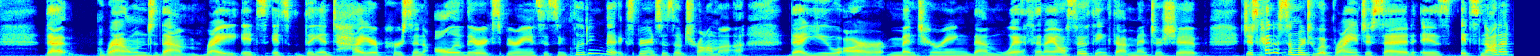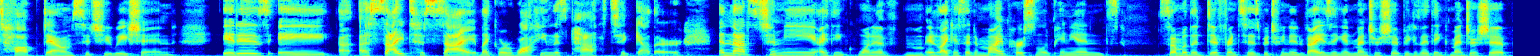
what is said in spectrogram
that ground them right? It's it's the entire person all of their experiences including the experiences of trauma that you are mentoring them with. And i also think that mentorship just kind of similar to what bryant just said is it's not a top down situation. It is a a side to side like we're walking this path together. And that's to me i think one of and like i said in my personal opinions some of the differences between advising and mentorship because I think mentorship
